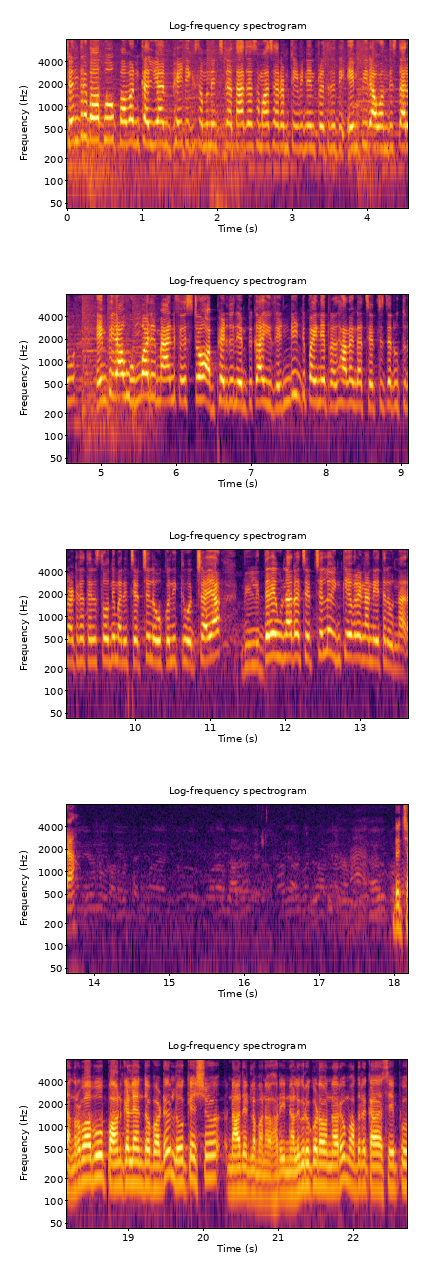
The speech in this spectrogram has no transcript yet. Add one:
చంద్రబాబు పవన్ కళ్యాణ్ భేటీకి సంబంధించిన తాజా సమాచారం టీవీ నేను ప్రతినిధి ఎంపీ రావు అందిస్తారు. ఎంపీ రావు ఉమ్మడి మేనిఫెస్టో అభ్యర్థుల ఎంపిక ఈ రెండింటిపైనే ప్రధానంగా చర్చ జరుగుతున్నట్టుగా తెలుస్తోంది. మరి చర్చలు ఓ వచ్చాయా? వీళ్ళిద్దరే ఉన్నారా? చర్చల్లో ఇంకెవరైనా నేతలు ఉన్నారా? అంటే చంద్రబాబు పవన్ కళ్యాణ్తో పాటు లోకేష్ నాదెంట్ల మనోహర్ ఈ నలుగురు కూడా ఉన్నారు. మొదట కాసేపు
